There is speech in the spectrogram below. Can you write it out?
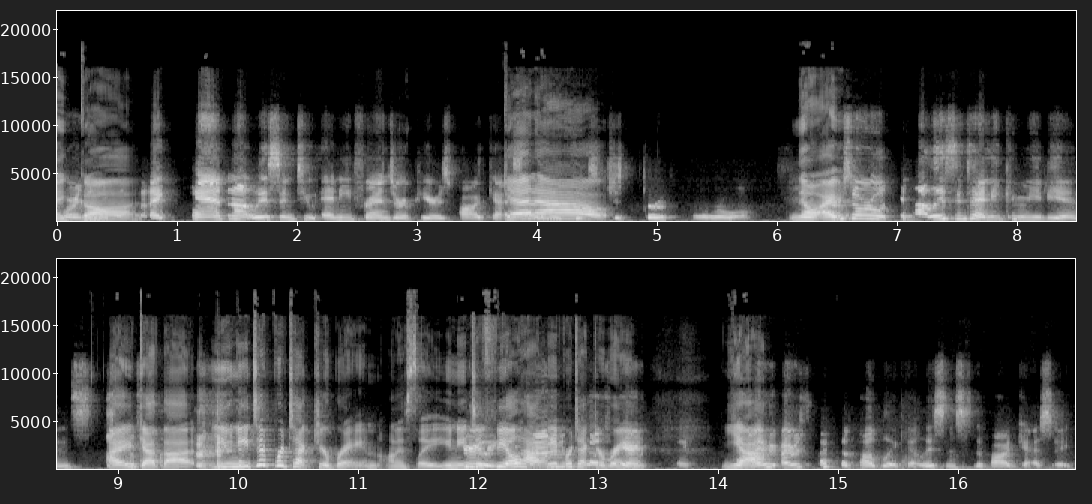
support in the world. But I cannot listen to any friends or peers podcast. Get I- out. It's just personal rule. No, I Personal rule. Cannot listen to any comedians. I get that. You need to protect your brain, honestly. You need to feel happy, protect your brain. self-care. Yeah. I, I respect the public that listens to the podcast. Like,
